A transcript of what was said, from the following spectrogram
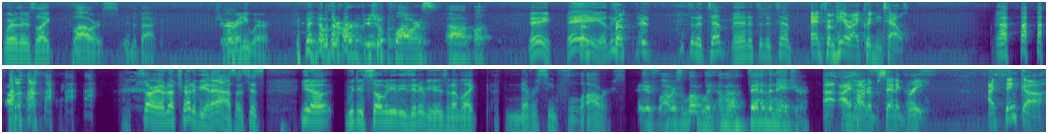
where there's like flowers in the back sure. or anywhere. those are artificial flowers, uh, but hey, hey, from, at least from, there's, it's an attempt, man. It's an attempt. And from here, I couldn't tell. Sorry, I'm not trying to be an ass. It's just, you know, we do so many of these interviews, and I'm like, I've never seen flowers. Hey, flowers are lovely. I'm a fan of the nature. I, I nice. 100% agree. Nice. I think uh,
